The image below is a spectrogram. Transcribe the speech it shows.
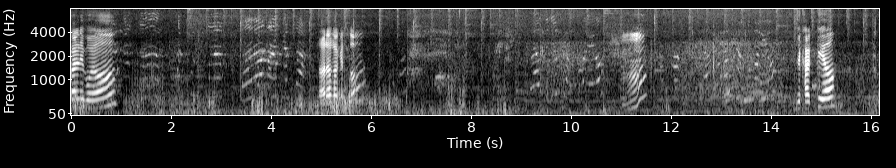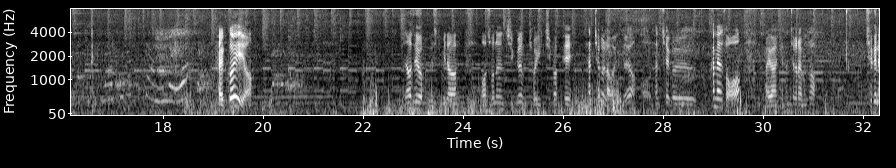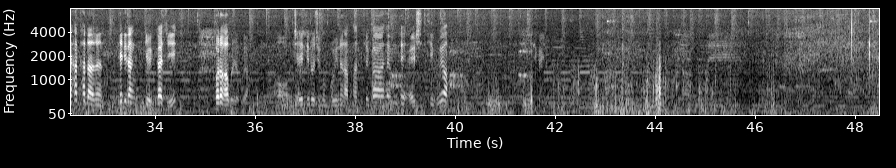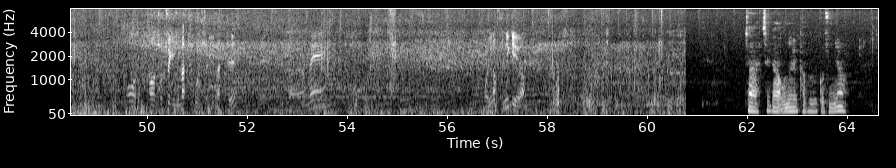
빨리 보여? 날아가겠어? 응? 이제 갈게요. 갈 거예요. 안녕하세요, 베스트입니다. 어, 저는 지금 저희 집 앞에 산책을 나와 있어요. 어, 산책을 하면서 아이와 함께 산책을 하면서 최근에 핫하다는 해리단길까지 걸어가 보려고요. 어, 제 뒤로 지금 보이는 아파트가 해운대 LCT고요. 자, 제가 오늘 가볼 곳은요.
